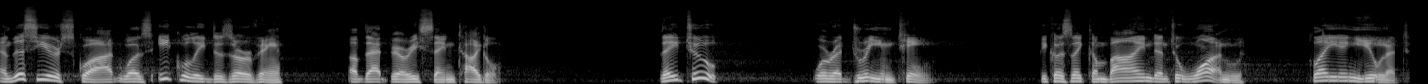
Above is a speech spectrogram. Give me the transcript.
And this year's squad was equally deserving of that very same title. They too were a dream team because they combined into one playing unit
